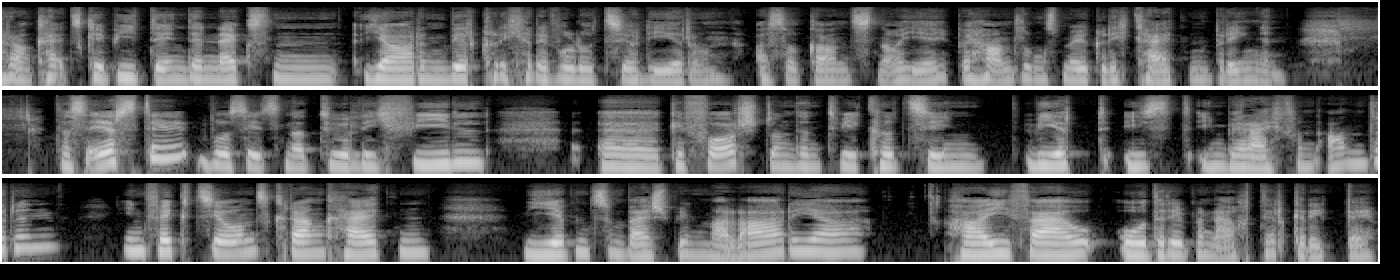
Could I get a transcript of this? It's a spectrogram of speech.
Krankheitsgebiete in den nächsten Jahren wirklich revolutionieren, also ganz neue Behandlungsmöglichkeiten bringen. Das erste, wo es jetzt natürlich viel äh, geforscht und entwickelt sind, wird, ist im Bereich von anderen Infektionskrankheiten, wie eben zum Beispiel Malaria, HIV oder eben auch der Grippe.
